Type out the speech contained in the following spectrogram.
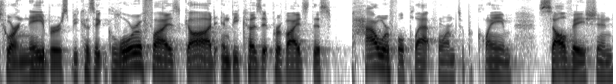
to our neighbors because it glorifies God and because it provides this powerful platform to proclaim salvation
